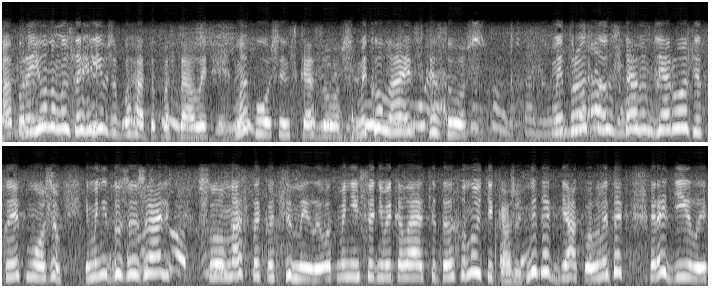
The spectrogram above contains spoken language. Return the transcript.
А по району ми взагалі вже багато поставили. Макошинська ЗОЖ, Миколаївська ЗОЖ. Ми просто ставимо для розвідку, як можемо. І мені дуже жаль, що нас так оцінили. От мені сьогодні миколаївці телефонують і кажуть, ми так дякували, ми так раділи.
